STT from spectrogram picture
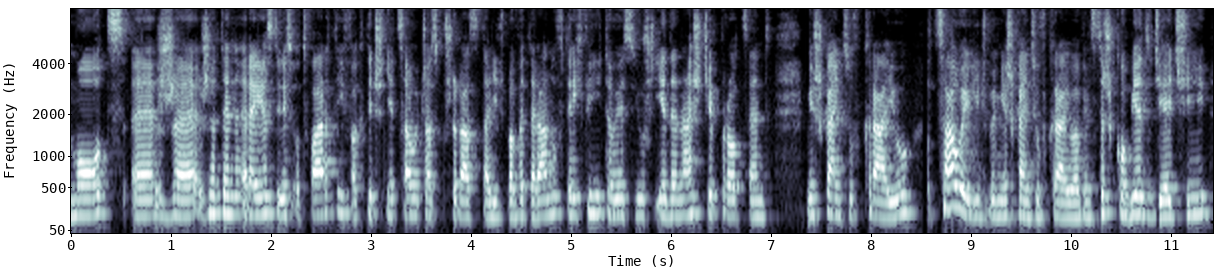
moc, e, że, że ten rejestr jest otwarty i faktycznie cały czas przyrasta liczba weteranów. W tej chwili to jest już 11% mieszkańców kraju, całej liczby mieszkańców kraju, a więc też kobiet, dzieci.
